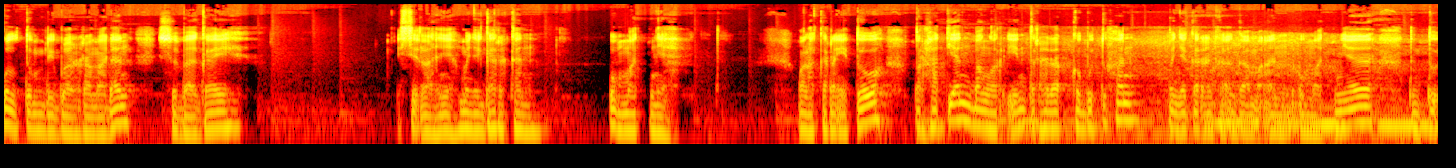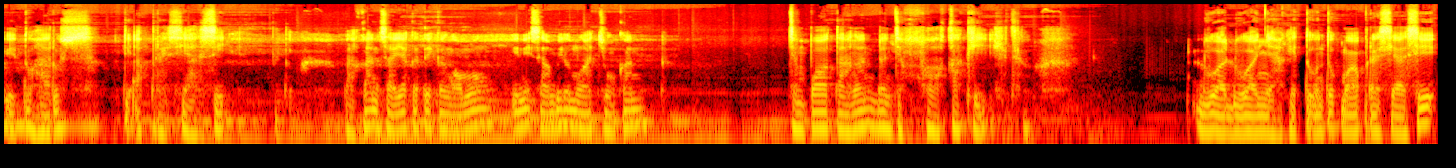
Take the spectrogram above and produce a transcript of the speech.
kultum di bulan Ramadan sebagai istilahnya menyegarkan umatnya oleh karena itu, perhatian Bangorin terhadap kebutuhan penyegaran keagamaan umatnya tentu itu harus diapresiasi. Gitu. Bahkan saya ketika ngomong ini sambil mengacungkan jempol tangan dan jempol kaki gitu. Dua-duanya gitu untuk mengapresiasi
